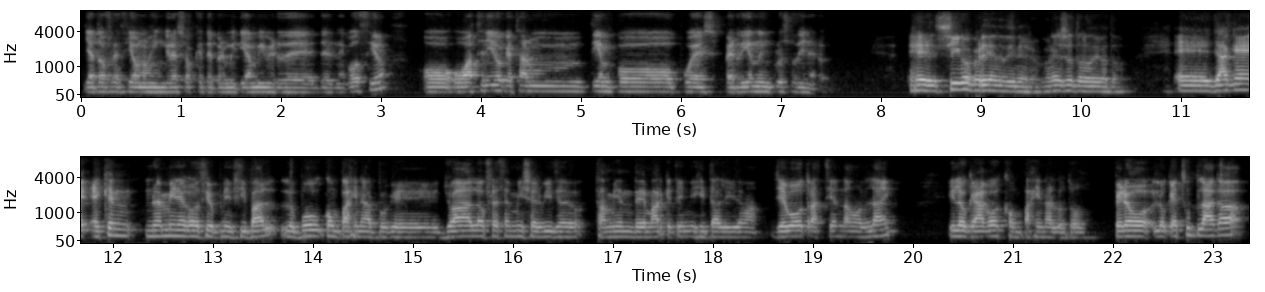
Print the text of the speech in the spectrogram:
ya te ofrecía unos ingresos que te permitían vivir del negocio, o, has tenido que estar un tiempo pues perdiendo incluso dinero. Eh, sigo perdiendo dinero, con eso te lo digo todo. Eh, ya que es que no es mi negocio principal, lo puedo compaginar porque yo al ofrecer mi servicio también de marketing digital y demás, llevo otras tiendas online y lo que hago es compaginarlo todo. Pero lo que es tu placa,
